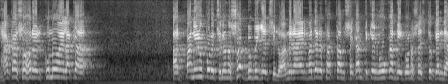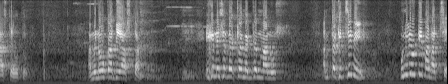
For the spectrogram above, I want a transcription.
ঢাকা শহরের কোনো এলাকা আর পানির উপরে ছিল না, সব ডুবে গিয়েছিল। আমি রায়ের বাজারে থাকতাম, সেখান থেকে নৌকা দিয়ে গণস্বাস্থ্য কেন্দ্রে আসতে হতো। আমি নৌকা দিয়ে আসতাম। এখানে এসে দেখলাম একজন মানুষ, আমি তাকে চিনি, উনি রুটি বানাচ্ছে।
